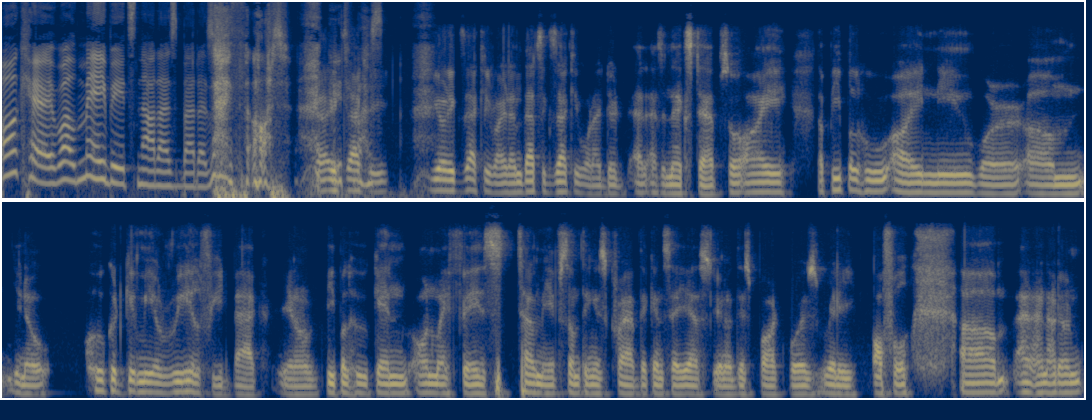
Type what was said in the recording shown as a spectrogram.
okay, well, maybe it's not as bad as I thought. Yeah, exactly you're exactly right and that's exactly what i did as, a next step. So i the people who i knew were um, you know who could give me a real feedback you know people who can on my face tell me if something is crap they can say yes you know this part was really awful. Um, and, and i don't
